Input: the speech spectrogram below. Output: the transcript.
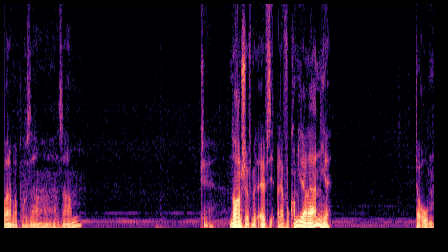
Warte mal, Samen. Okay. Noch ein Schiff mit elf. Alter, wo kommen die denn an hier? Da oben,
